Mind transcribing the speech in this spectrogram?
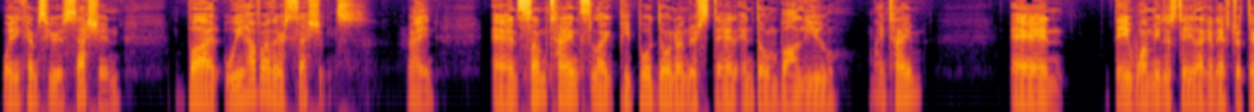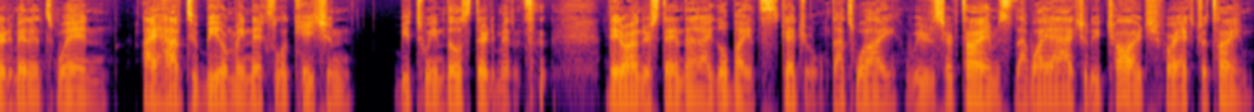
when it comes to your session, but we have other sessions, right? And sometimes like people don't understand and don't value my time and they want me to stay like an extra 30 minutes when I have to be on my next location between those 30 minutes. they don't understand that I go by its schedule. That's why we reserve times. That's why I actually charge for extra time.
